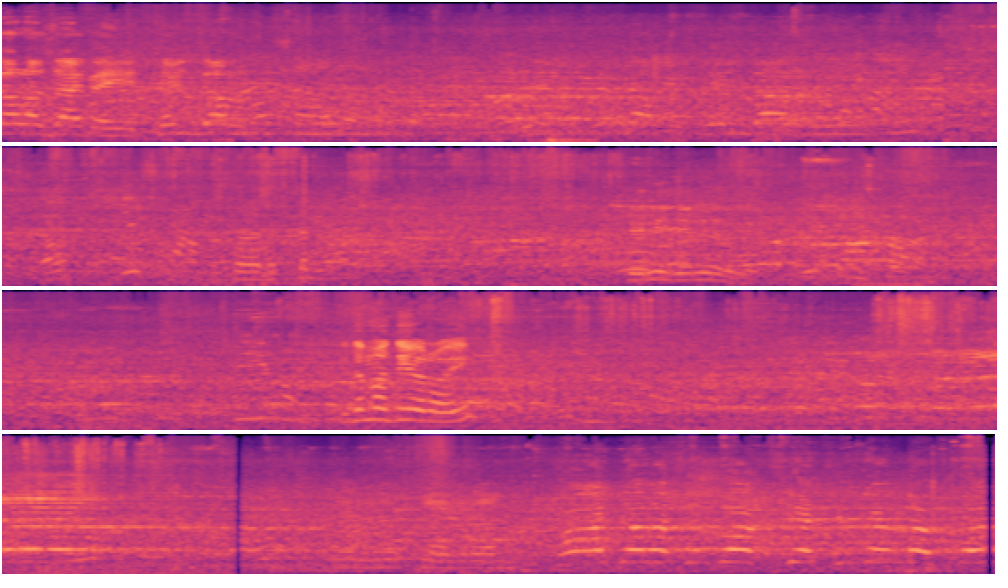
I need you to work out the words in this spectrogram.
到了再飞，天到了。天到。Dollar。ചെറിയ ചെറിയ ചെറിയ ഇത് മതിയോ റോയ് 재밌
